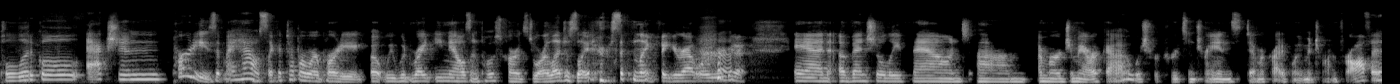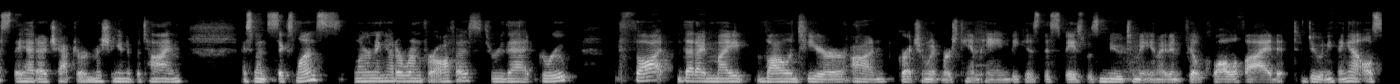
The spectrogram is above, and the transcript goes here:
political action parties at my house, like a Tupperware party, but we would write emails and postcards to our legislators and like figure out what we were doing. And eventually found um, Emerge America, which recruits and trains Democratic women to run for office. They had a chapter in Michigan at the time. I spent six months learning how to run for office through that group. Thought that I might volunteer on Gretchen Whitmer's campaign because this space was new to me and I didn't feel qualified to do anything else.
